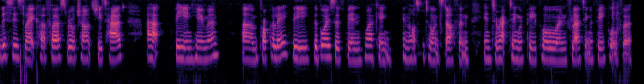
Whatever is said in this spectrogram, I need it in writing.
this is like her first real chance she's had at being human um, properly. The the boys have been working in the hospital and stuff and interacting with people and flirting with people for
